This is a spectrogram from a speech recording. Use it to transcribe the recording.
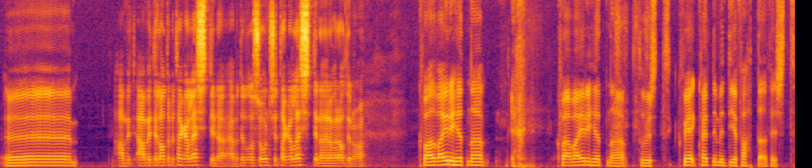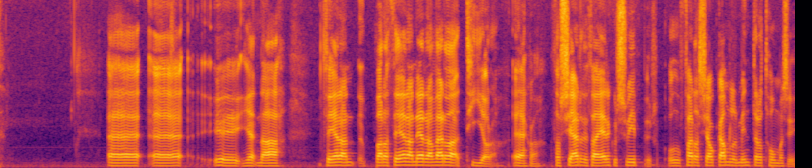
Um, Hann myndi, hann myndi láta mig taka lestina, hann myndi láta són sér taka lestina þegar það verið átján ára. hvað væri hérna hvað væri hérna þú veist, hver, hvernig myndi ég fatta það fyrst uh, hérna þegar hann, bara þegar hann er að verða tí ára eða eitthvað, þá sérðu það er einhver svipur og þú færð að sjá gamlar myndir á Tómasi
